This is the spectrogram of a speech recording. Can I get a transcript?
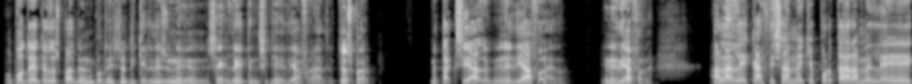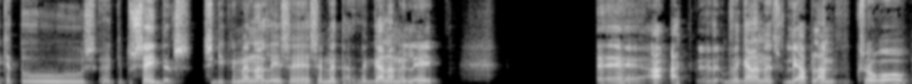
Οπότε τέλος πάντων υποτίθεται ότι κερδίζουν σε latency και διάφορα. Τέλος πάντων. Μεταξύ άλλων. Είναι διάφορα εδώ. Είναι διάφορα. Αλλά λέει καθίσαμε και πορτάραμε λέει και τους, ε, και τους shaders. Συγκεκριμένα λέει σε, σε Metal. Δεν κάναμε λέει ε, α, α, δεν κάναμε λέει, απλά ξέρω εγώ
